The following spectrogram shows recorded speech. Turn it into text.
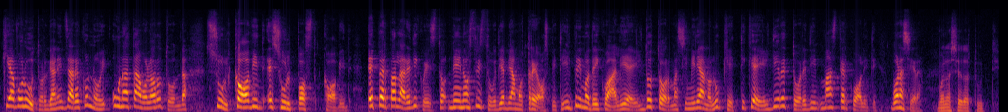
che ha voluto organizzare con noi una tavola rotonda sul Covid e sul post-Covid. E per parlare di questo, nei nostri studi abbiamo tre ospiti, il primo dei quali è il dottor Massimiliano Lucchetti, che è il direttore di Master Quality. Buonasera. Buonasera a tutti.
